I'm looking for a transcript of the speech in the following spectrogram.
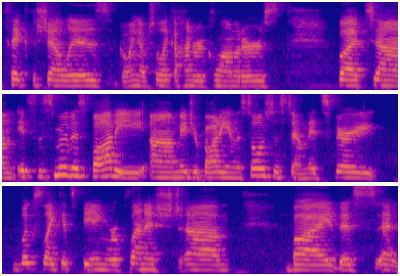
thick the shell is, going up to like 100 kilometers. But um, it's the smoothest body, uh, major body in the solar system. It's very looks like it's being replenished um, by this uh,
